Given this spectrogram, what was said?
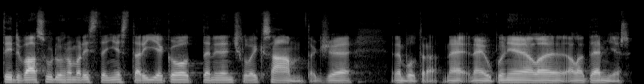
ty dva jsou dohromady stejně starý jako ten jeden člověk sám, takže, nebo teda, ne, ne úplně, ale, ale téměř.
